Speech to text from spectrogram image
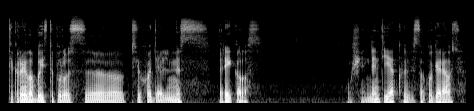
tikrai labai stiprus e, psichodelinis reikalas. O šiandien tiek, viso ko geriausio.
